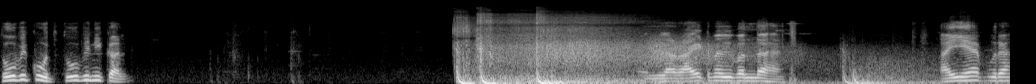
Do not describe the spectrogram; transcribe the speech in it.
तू भी कूद तू भी निकल। राइट में भी बंदा है। आई है पूरा।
